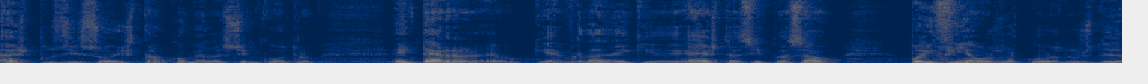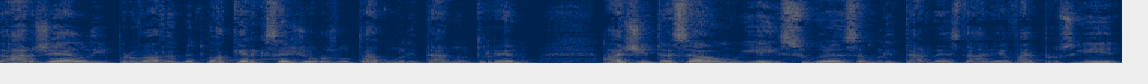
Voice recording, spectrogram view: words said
as posições, tal como elas se encontram em terra. O que é verdade é que esta situação põe fim aos acordos de Argel e provavelmente qualquer que seja o resultado militar no terreno, a agitação e a insegurança militar nesta área vai prosseguir,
